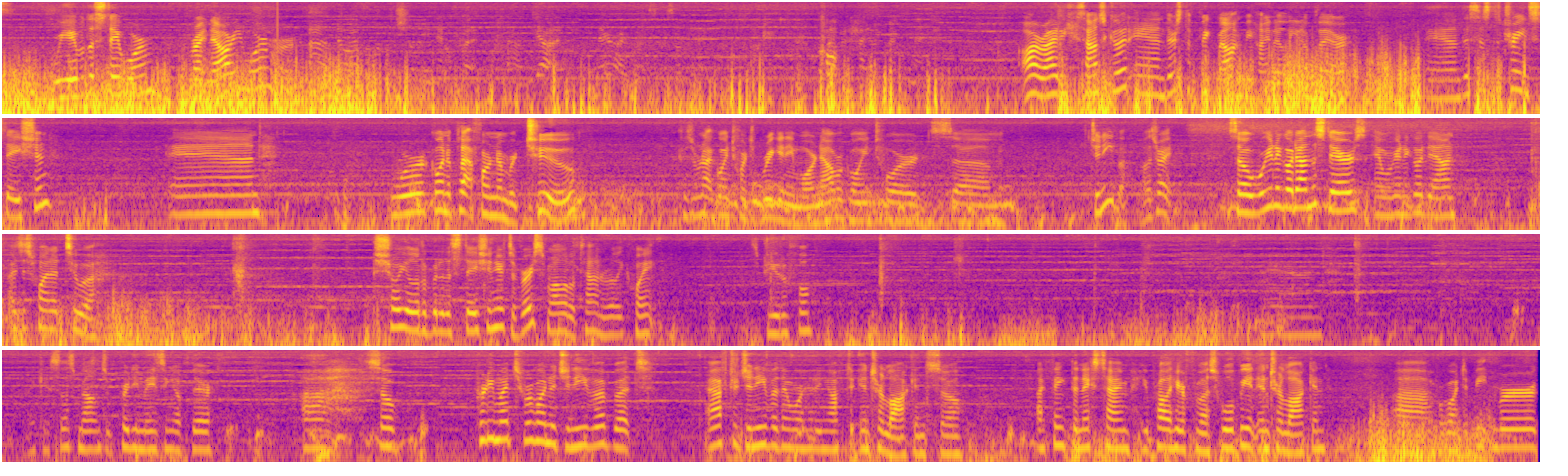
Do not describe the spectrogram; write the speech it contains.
Were you able to stay warm? Right now, are you warm or? Uh, no, I'm a little chilly now, but um, yeah, there I was. It was okay. Cool. I would highly recommend it. Alrighty, sounds good. And there's the big mountain behind Eileen up there. And this is the train station. And we're going to platform number two because we're not going towards Brig anymore. Now we're going towards um, Geneva. I was right. So we're going to go down the stairs and we're going to go down. I just wanted to uh, show you a little bit of the station here. It's a very small little town, really quaint. It's beautiful. Guess those mountains are pretty amazing up there. Uh, so pretty much we're going to Geneva, but after Geneva, then we're heading off to Interlaken. So I think the next time you probably hear from us, we'll be in Interlaken. Uh, we're going to Beatenberg.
